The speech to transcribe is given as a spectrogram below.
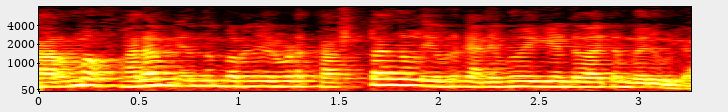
കർമ്മഫലം എന്നും പറഞ്ഞ ഒരുപാട് കഷ്ടങ്ങൾ ഇവർക്ക് അനുഭവിക്കേണ്ടതായിട്ടും വരില്ല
